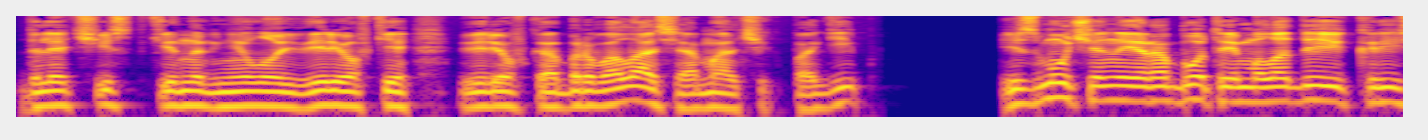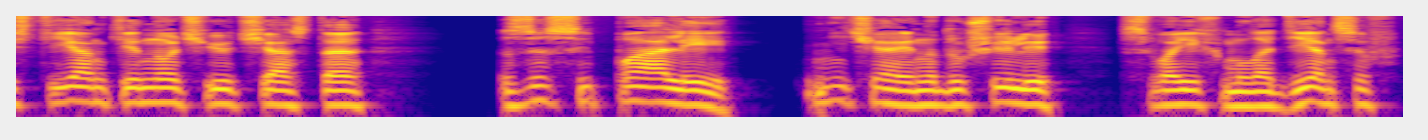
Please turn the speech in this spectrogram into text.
для чистки на гнилой веревке. Веревка оборвалась, а мальчик погиб. Измученные работой молодые крестьянки ночью часто засыпали, нечаянно душили своих младенцев,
